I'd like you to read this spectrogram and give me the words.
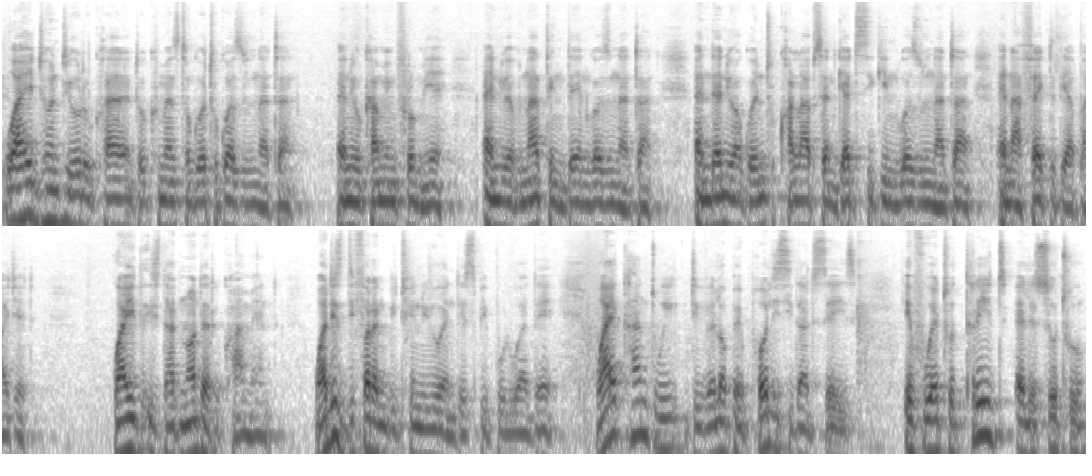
Why don't you require documents to go to KwaZulu Natal and you're coming from here and you have nothing there in KwaZulu Natal and then you are going to collapse and get sick in KwaZulu Natal and affect their budget? Why is that not a requirement? What is different between you and these people who are there? Why can't we develop a policy that says if we're to treat a Lesotho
